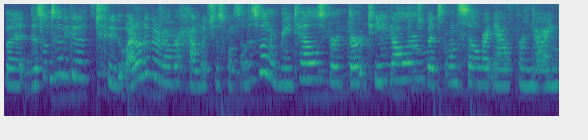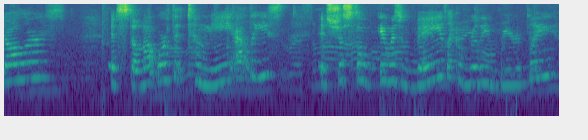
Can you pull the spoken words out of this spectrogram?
but this one's going to get a 2. I don't even remember how much this one So this one retails for $13, but it's on sale right now for $9. It's still not worth it to me, at least. It's just the, it was made like really weirdly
